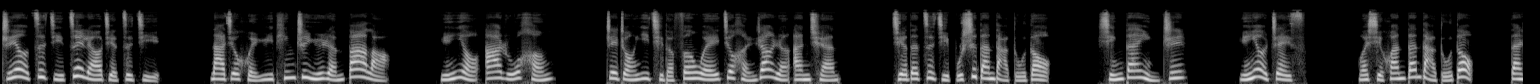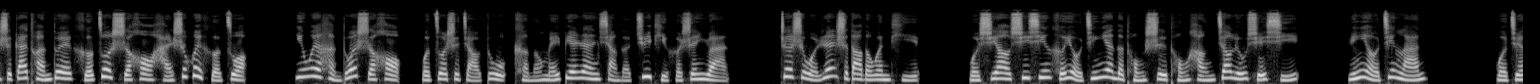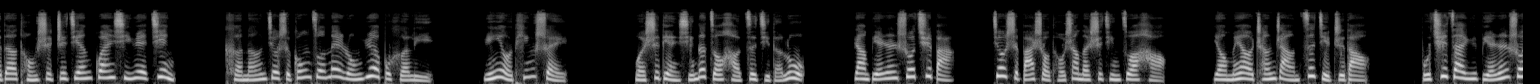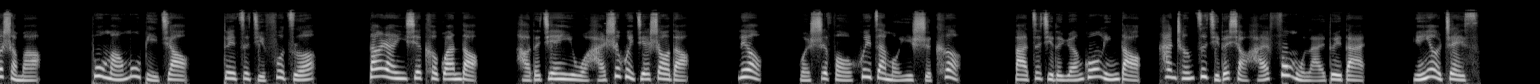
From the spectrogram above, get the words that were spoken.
只有自己最了解自己，那就毁誉听之于人罢了。云有阿如恒，这种一起的氛围就很让人安全，觉得自己不是单打独斗，形单影只。云有 Jace，我喜欢单打独斗，但是该团队合作时候还是会合作，因为很多时候我做事角度可能没别人想的具体和深远，这是我认识到的问题。我需要虚心和有经验的同事同行交流学习。云有静兰，我觉得同事之间关系越近，可能就是工作内容越不合理。云有听水，我是典型的走好自己的路，让别人说去吧，就是把手头上的事情做好。有没有成长自己知道，不去在于别人说什么，不盲目比较，对自己负责。当然，一些客观的好的建议我还是会接受的。六，我是否会在某一时刻？把自己的员工领导看成自己的小孩父母来对待。云有 Jace，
